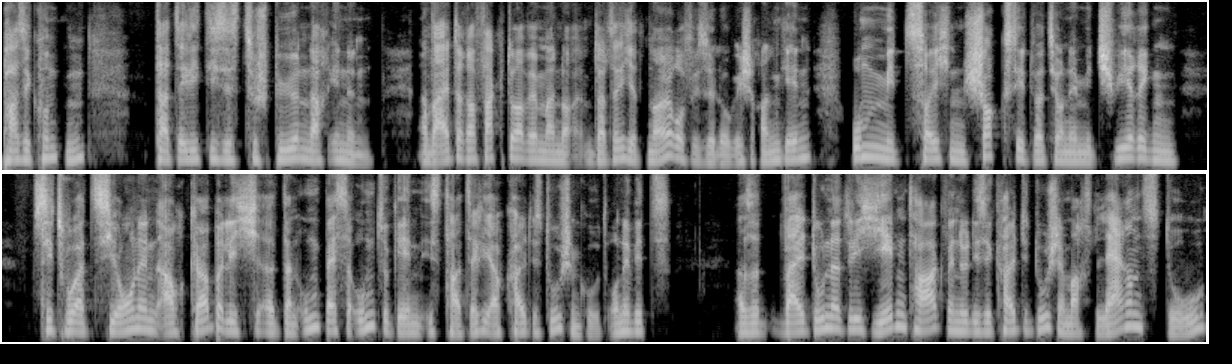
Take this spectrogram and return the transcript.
paar Sekunden, tatsächlich dieses zu spüren nach innen. Ein weiterer Faktor, wenn man tatsächlich jetzt neurophysiologisch rangehen, um mit solchen Schocksituationen, mit schwierigen Situationen auch körperlich äh, dann um besser umzugehen, ist tatsächlich auch kaltes Duschen gut, ohne Witz. Also, weil du natürlich jeden Tag, wenn du diese kalte Dusche machst, lernst du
